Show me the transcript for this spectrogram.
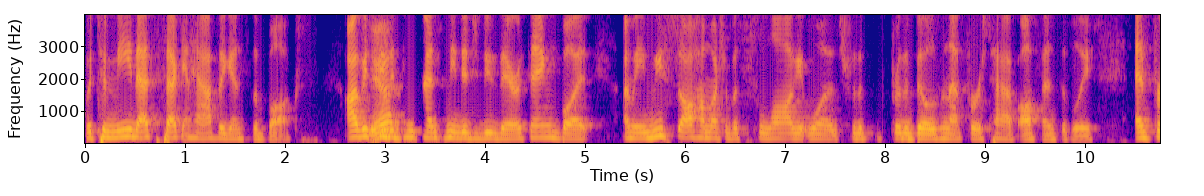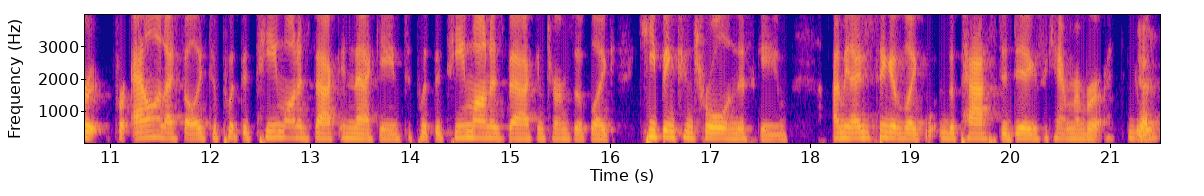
But to me, that second half against the Bucs, obviously Yeah. the defense needed to do their thing, but I mean, we saw how much of a slog it was for the for the Bills in that first half offensively. And for for Allen, I felt like to put the team on his back in that game, to put the team on his back in terms of like keeping control in this game. I mean, I just think of like the pass to Diggs. I can't remember. I think it was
